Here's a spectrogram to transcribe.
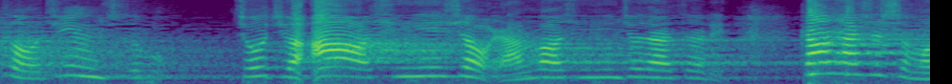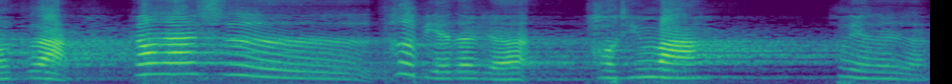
走进直播九九二二星星秀，燃爆星星就在这里。刚才是什么歌啊？刚才是特别的人，好听吗？特别的人。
